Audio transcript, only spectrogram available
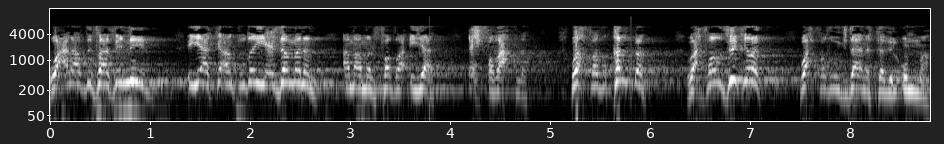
وعلى ضفاف النيل إياك أن تضيع زمنا أمام الفضائيات احفظ عقلك واحفظ قلبك واحفظ فكرك واحفظ وجدانك للأمة.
